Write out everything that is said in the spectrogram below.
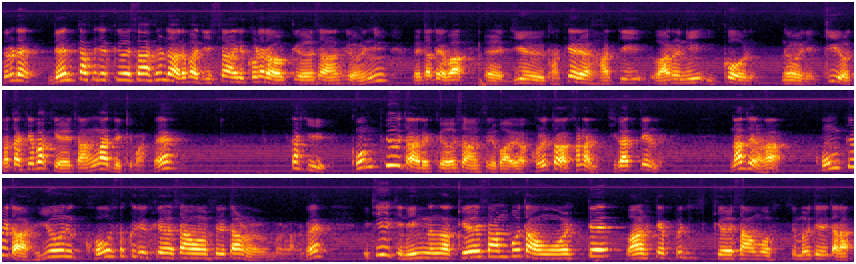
それで、電卓で計算するのであれば、実際にこれらを計算するように、例えば、10×8 割る2イコールのようにキーを叩けば計算ができますね。しかし、コンピューターで計算する場合は、これとはかなり違っているんです。なぜなら、コンピューターは非常に高速で計算をするためのものなので、いちいち人間が計算ボタンを押して、ワンステップずつ計算を進むと言ったら、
